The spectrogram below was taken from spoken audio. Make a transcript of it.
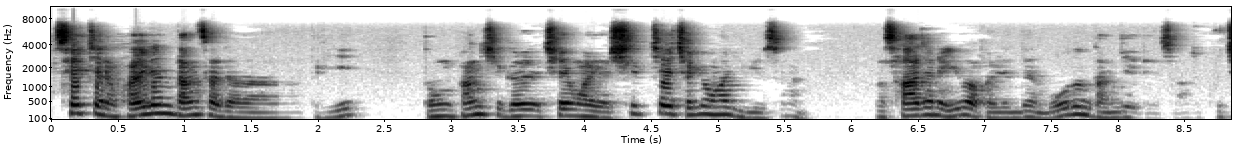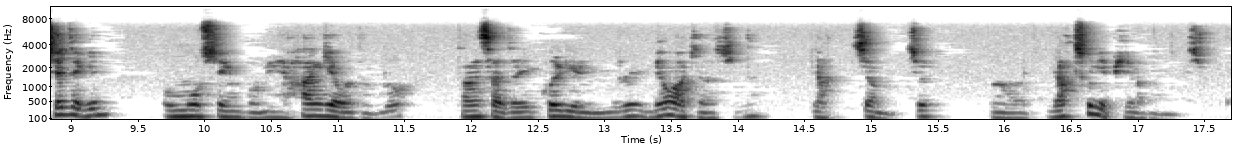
셋째는 관련 당사자들이 동 방식을 채용하여 실제 적용하기 위해서는 사전에 이와 관련된 모든 단계에 대해서 아주 구체적인 업무 수행 범위의 한계와 더불어 당사자의 권리 의무를 명확히 할 수 있는 약점, 즉 어, 약속이 필요하다는 것입니다.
